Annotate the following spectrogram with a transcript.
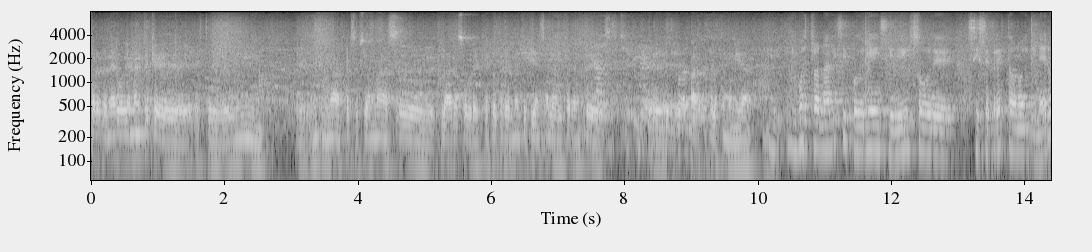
para tener obviamente que este, eh, una percepción más eh, clara sobre qué es lo que realmente piensan las diferentes eh, partes de la comunidad. ¿Y vuestro análisis podría incidir sobre si se presta o no el dinero?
